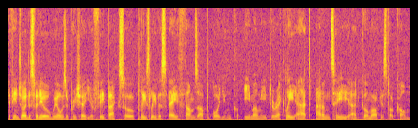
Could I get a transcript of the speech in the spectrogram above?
If you enjoyed this video we always appreciate your feedback so please leave us a thumbs up or you can email me directly at adamt at gomarkets.com.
